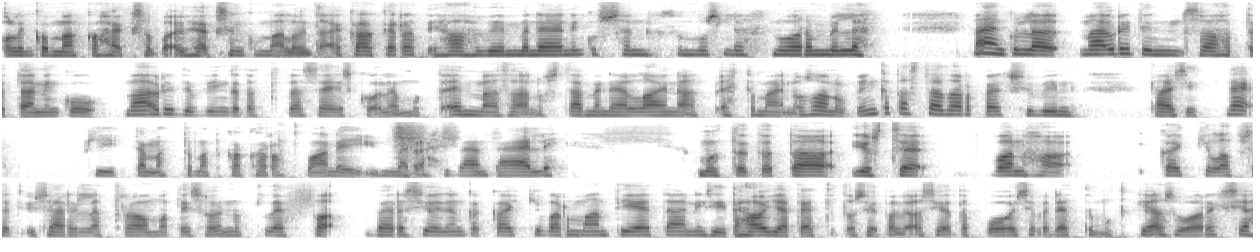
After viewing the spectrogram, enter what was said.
olinko mä kahdeksan vai yhdeksän, kun mä luin tämä ekaa kerrat, ihan hyvin menee niin kuin sen semmoisille nuoremmille. Mä en kyllä, mä yritin saada tätä, niin kuin, mä yritin vinkata tätä seiskoille, mutta en mä saanut sitä menee lainaa, että ehkä mä en osannut vinkata sitä tarpeeksi hyvin, tai sitten ne kiittämättömät kakarat vaan ei ymmärrä hyvän päälle. Mutta tota, just se vanha kaikki lapset Ysärillä traumatisoinut leffa-versio, jonka kaikki varmaan tietää, niin siitähän on jätetty tosi paljon asioita pois ja vedetty mutkia suoriksi. Ja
